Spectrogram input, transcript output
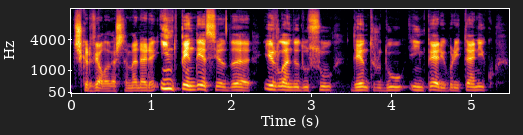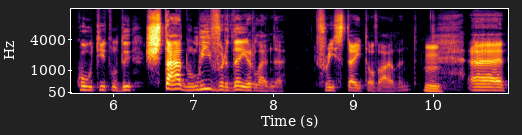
descrevê-la desta maneira, independência da Irlanda do Sul dentro do Império Britânico, com o título de Estado Livre da Irlanda, Free State of Ireland. Hum. Uh,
